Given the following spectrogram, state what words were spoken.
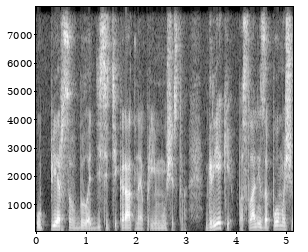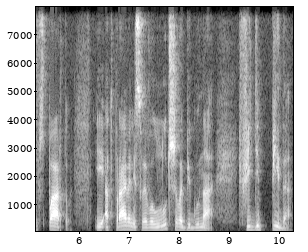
У персов было десятикратное преимущество. Греки послали за помощью в Спарту и отправили своего лучшего бегуна Фидиппида –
